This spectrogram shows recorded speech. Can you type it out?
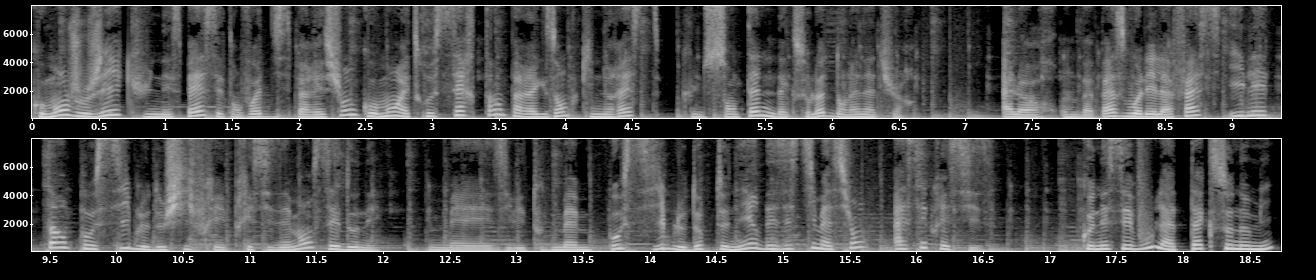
Comment jauger qu'une espèce est en voie de disparition? Comment être certain par exemple qu'il ne reste qu'une centaine d'axolotes dans la nature? Alors, on ne va pas se voiler la face, il est impossible de chiffrer précisément ces données. Mais il est tout de même possible d'obtenir des estimations assez précises. Connaissez-vous la taxonomie?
